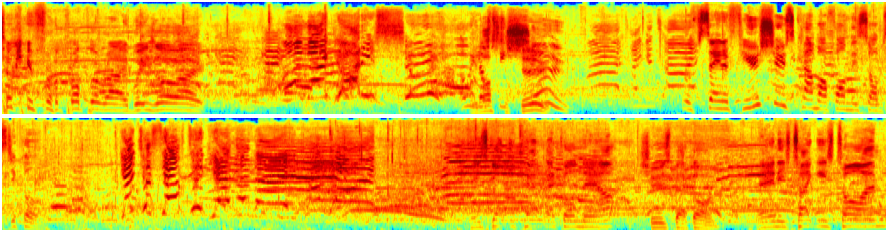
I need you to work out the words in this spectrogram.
Took him for a proper ride, but he's all right. Oh my God, his shoe! Oh, he, He lost, lost his a shoe. shoe. We've seen a few shoes come off on this obstacle. Get yourself together, mate! He's got the cap back on now. Shoes back on. And he's taking his time.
